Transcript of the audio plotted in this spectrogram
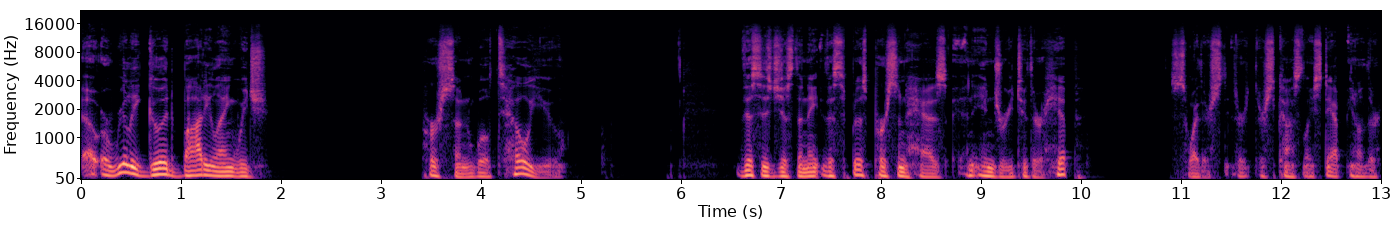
a, really good body language person will tell you this is just the na- this this person has an injury to their hip. That's why they're they're, they're constantly stamped. You know, they're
